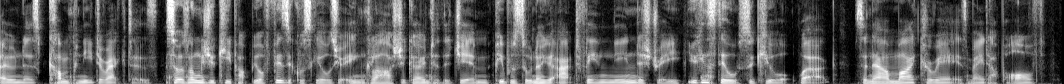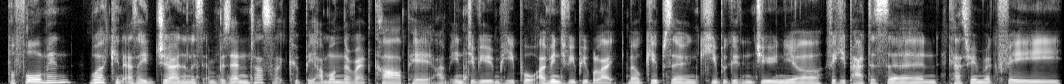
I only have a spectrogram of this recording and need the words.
owners, company directors. So as long as you keep up your physical skills, you're in class, you're going to the gym, people still know you're actively in the industry, you can still secure work. So now my career is made up of performing, working as a journalist and presenter. So that could be I'm on the red carpet, I'm interviewing people. I've interviewed people like Mel Gibson, Cuba Gooding Jr., Vicky Pattison, Katharine McPhee,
